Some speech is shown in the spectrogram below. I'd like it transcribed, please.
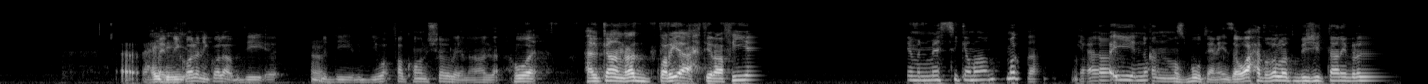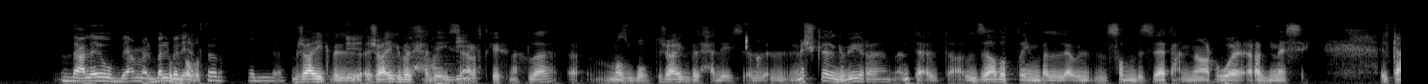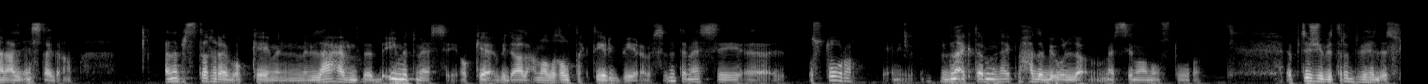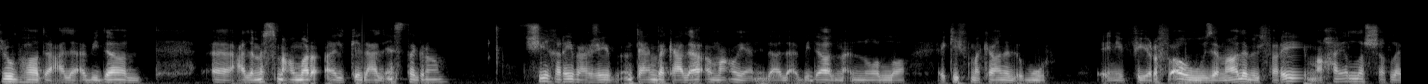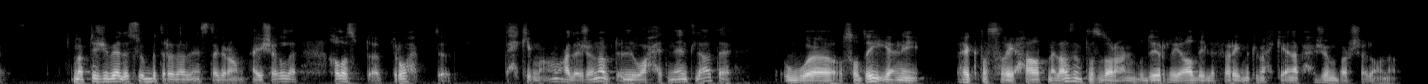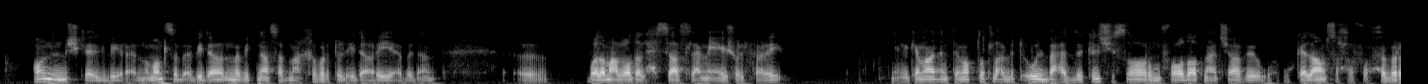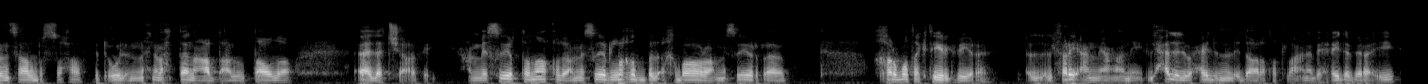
آه، هيدي طيب نيكولا نيكولا بدي بدي بدي اوقفك هون شغلة. أنا هلا هو هل كان رد بطريقه احترافية؟ من ميسي كمان؟ ما يعني رأيي إنه كان مزبوط يعني إذا واحد غلط بيجي الثاني برد عليه وبيعمل بلبله أكثر جايك بال... إيه. جايك بالحديث عرفت كيف نخلة؟ مزبوط جايك بالحديث. المشكلة الكبيرة أنت قلتها. زاد الطين بلة والصب الزيت على النار هو رد ميسي اللي كان على الإنستغرام. أنا بستغرب okay من من لاعب بقيمة ميسي. okay أبيدال عمل غلطة كتير كبيرة بس أنت ميسي آه، أسطورة. يعني بدنا أكثر من هيك ما حدا بيقول لا ميسي ما اسطوره بتجي بترد بهالأسلوب هذا على أبيدال آه على مسمع ومرأة الكل على الإنستغرام. شيء غريب عجيب أنت عندك علاقة معه يعني لا لا أبيدال ما إنه والله كيف ما كان الأمور. يعني في رفقة وزمالة بالفريق ما حيلا الشغلة. ما بتجي بهالأسلوب بترد على الإنستغرام. هي شغلة خلص بتروح بتحكي معه على جنب بتقول له واحد اثنين ثلاثة. وصديق يعني هيك تصريحات ما لازم تصدر عن مدير رياضي لفريق مثل ما حكينا بحجم برشلونة. هون المشكلة الكبيرة إنه منصب أبيدال ما بيتناسب مع خبرته الإدارية ابدا. أه، ولا مع الوضع الحساس اللي عم يعيشه الفريق. يعني كمان أنت ما بتطلع بتقول بعد كل شيء صار ومفاوضات مع تشافي وكلام صحف وحبر إنسال بالصحف بتقول إنه إحنا ما حطينا عرض على الطاولة آه، لتشافي. عم يصير تناقض وعم يصير لغط بالأخبار وعم يصير آه، خربطة كتير كبيرة. الفريق عم يعاني. الحل الوحيد إنه الإدارة تطلع. أنا بهيدا برأيي.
